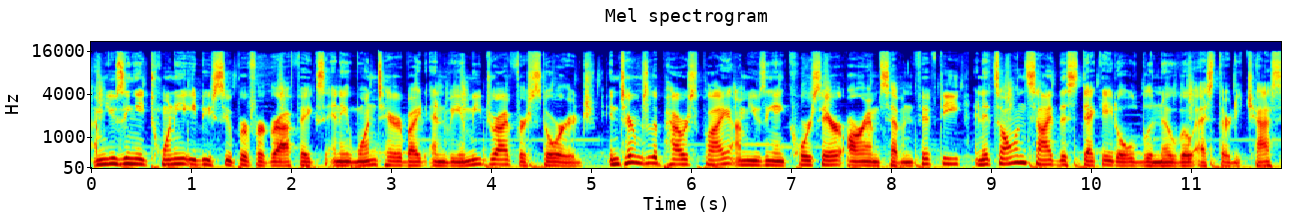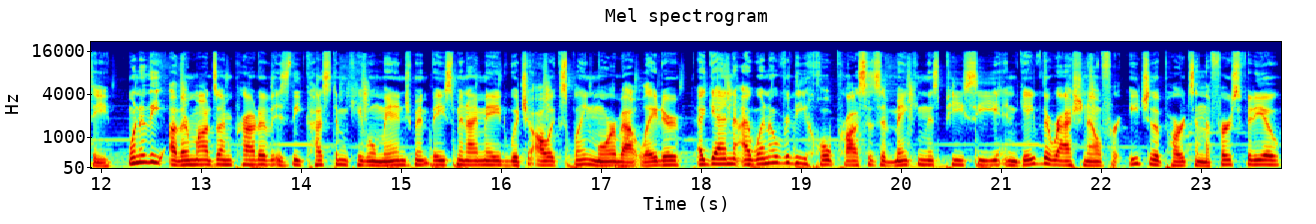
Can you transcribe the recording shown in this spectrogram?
I'm using a 2080 Super for graphics and a 1TB NVMe drive for storage. In terms of the power supply, I'm using a Corsair RM750 and it's all inside this decade old Lenovo S30 chassis. One of the other mods I'm proud of is the custom cable management basement I made which I'll explain more about later. Again, I went over the whole process of making this PC and gave the rationale for each of the parts in the first video.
